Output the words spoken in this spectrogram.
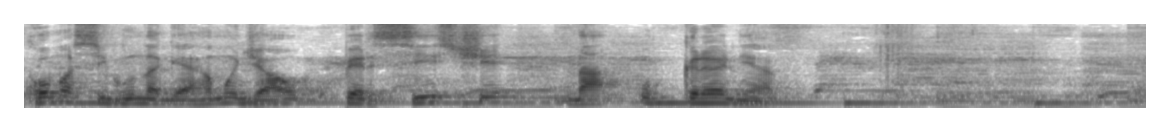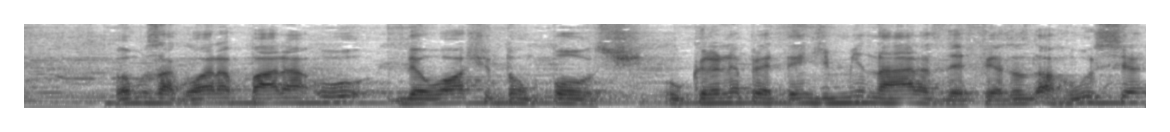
como a Segunda Guerra Mundial persiste na Ucrânia. Vamos agora para o The Washington Post. Ucrânia pretende minar as defesas da Rússia,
